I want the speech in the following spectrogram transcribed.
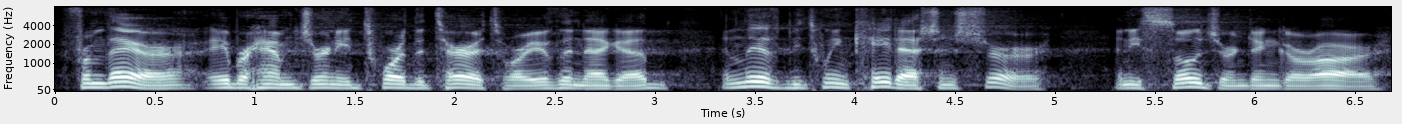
From there, Abraham journeyed toward the territory of the Negeb and lived between Kadesh and Shur, and he sojourned in Gerar.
